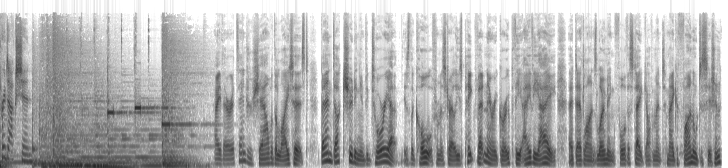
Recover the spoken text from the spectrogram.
production. Hey there, it's Andrew Shaw with the latest. Ban duck shooting in Victoria is the call from Australia's peak veterinary group, the AVA, a deadline's looming for the state government to make a final decision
